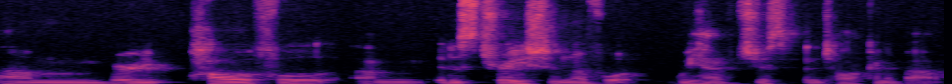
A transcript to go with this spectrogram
um, very powerful um, illustration of what we have just been talking about.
